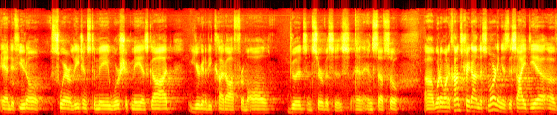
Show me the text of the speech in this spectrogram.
and if you don't swear allegiance to me, worship me as God, you're going to be cut off from all goods and services and, and stuff. So, uh, what I want to concentrate on this morning is this idea of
